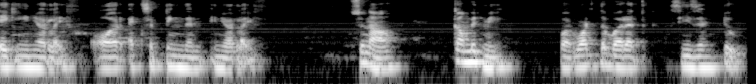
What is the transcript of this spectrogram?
taking in your life or accepting them in your life. So now, come with me for What the Bharat Season 2.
